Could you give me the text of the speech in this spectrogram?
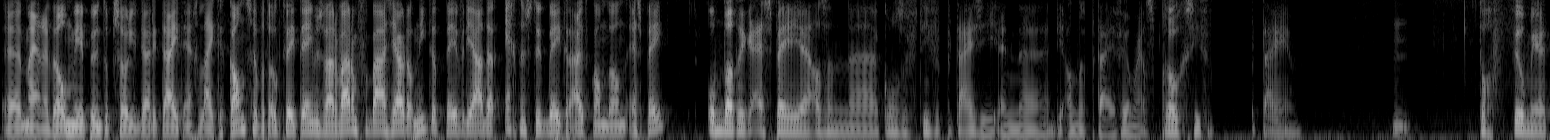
Eh, maar ja, dan wel meer punten op solidariteit en gelijke kansen, wat ook twee thema's waren. Waarom verbaast jou dat niet dat PvdA daar echt een stuk beter uitkwam dan SP? Omdat ik SP eh, als een eh, conservatieve partij zie en die andere partijen veel meer als progressieve partijen. Hm. Toch veel meer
